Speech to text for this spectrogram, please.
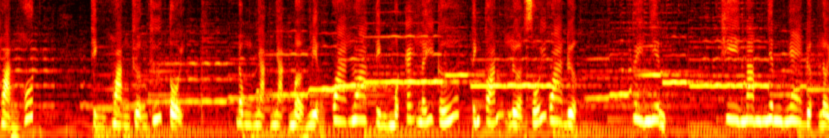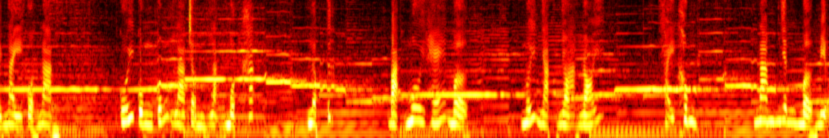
hoảng hốt. Thỉnh hoàng thượng thứ tội. Đồng nhạc nhạc mở miệng qua loa tìm một cách lấy cớ Tính toán lừa dối qua được. Tuy nhiên, Khi nam nhân nghe được lời này của nàng, Cuối cùng cũng là trầm lặng một khắc. Lập tức, Bạc môi hé mở, Mới nhạt nhòa nói, Phải không? Nam nhân mở miệng,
